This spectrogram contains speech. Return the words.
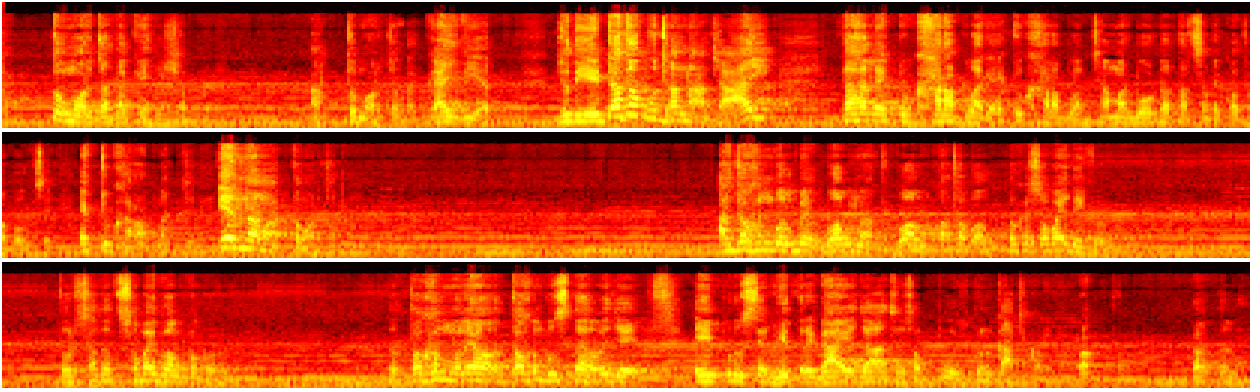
আত্মমর্যাদাকে হিসাব করে আত্মমর্যাদা গাইদিয়াত যদি এটা তো বোঝা না যায়, তাহলে একটু খারাপ লাগে, একটু খারাপ লাগছে। আমার বউটা তার সাথে কথা বলছে, একটু খারাপ লাগছে। এর নাম আত্মমর্যাদা। আর যখন বলবে, বল না, বল, কথা বল, তোকে সবাই দেখুক তোর সাথে সবাই গল্প করুক। তো তখন মনে তখন বুঝতে হবে যে এই পুরুষের ভিতরে গায়ে যা আছে সব পুজ কোনো কাজ করে না, রক্ত রক্ত নেই।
